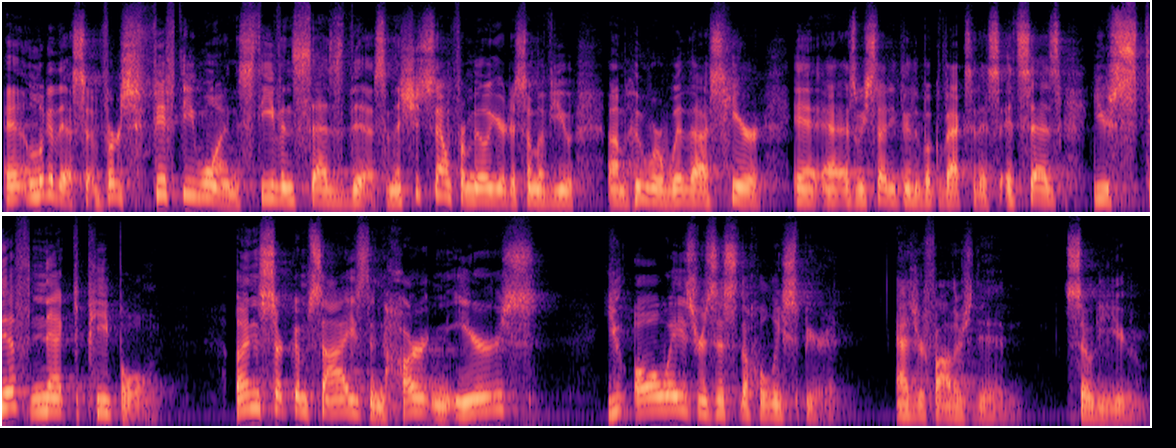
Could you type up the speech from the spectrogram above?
And look at this, verse 51, Stephen says this, and this should sound familiar to some of you um, who were with us here as we studied through the book of Exodus. It says, You stiff necked people, uncircumcised in heart and ears, you always resist the Holy Spirit as your fathers did, so do you.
